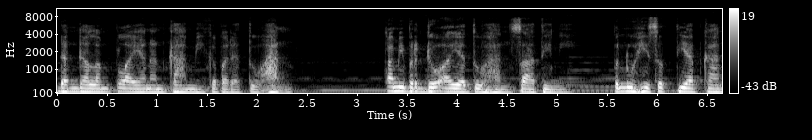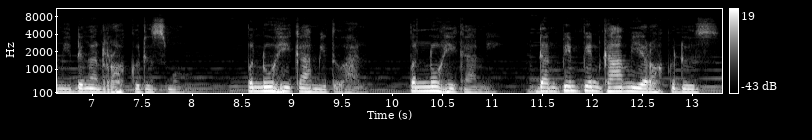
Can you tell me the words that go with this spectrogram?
dan dalam pelayanan kami kepada Tuhan. Kami berdoa ya Tuhan saat ini, penuhi setiap kami dengan roh kudusmu. Penuhi kami Tuhan, penuhi kami dan pimpin kami ya Roh Kudus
